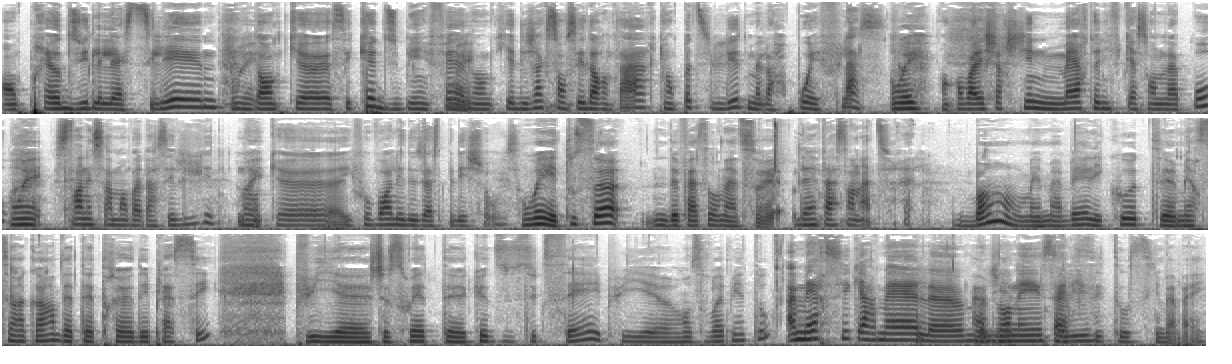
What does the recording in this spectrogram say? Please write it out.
on produit de l'élastéline. Donc, euh, c'est que du bienfait. Donc, il y a des gens qui sont sédentaires, qui n'ont pas de cellulite, mais leur peau est Donc, on va aller chercher une meilleure tonification de la peau sans nécessairement pas de la cellulite. Donc, euh, il faut voir les deux aspects des choses. Oui, tout ça de façon naturelle. De façon naturelle. Bon, mais ma belle, écoute, euh, merci encore de t'être euh, déplacée. Puis, je te souhaite que du succès et puis on se voit bientôt. Ah, merci, Carmel. bonne journée. Salut. Merci, toi aussi. Bye bye.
